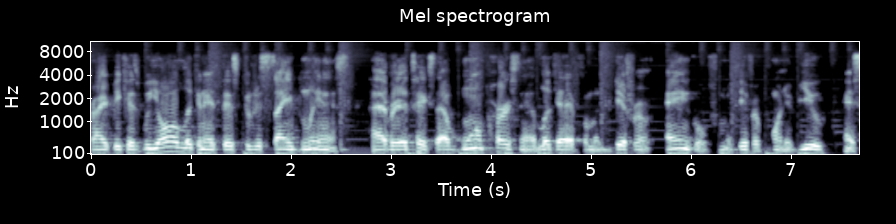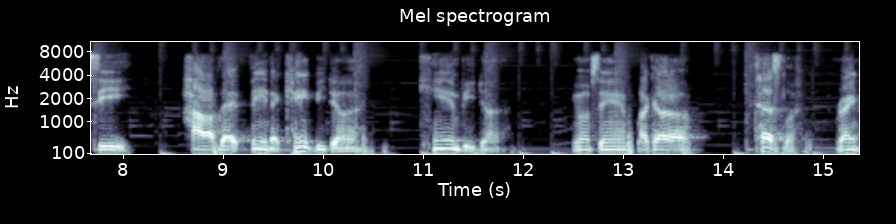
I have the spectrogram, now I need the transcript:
right? Because we all looking at this through the same lens. However, it takes that one person to look at it from a different angle, from a different point of view, and see how that thing that can't be done can be done. You know what I'm saying? Like uh, Tesla, right?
